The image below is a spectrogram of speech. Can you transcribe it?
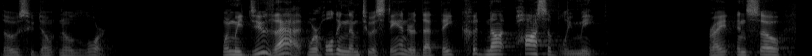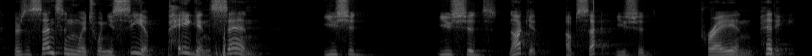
those who don't know the Lord. When we do that, we're holding them to a standard that they could not possibly meet. Right? And so there's a sense in which when you see a pagan sin, you should, you should not get upset. You should pray and pity.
